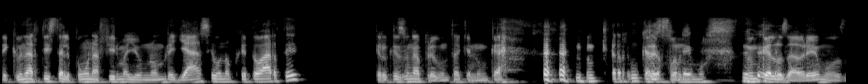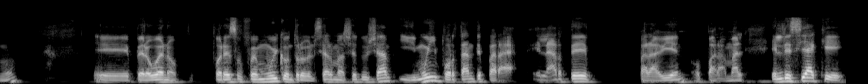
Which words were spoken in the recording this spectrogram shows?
de que un artista le ponga una firma y un nombre ya hace un objeto arte. Creo que es una pregunta que nunca, nunca, Nunca lo sabremos. nunca lo sabremos, ¿no? Eh, pero bueno, por eso fue muy controversial Marcel Duchamp y muy importante para el arte, para bien o para mal. Él decía que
